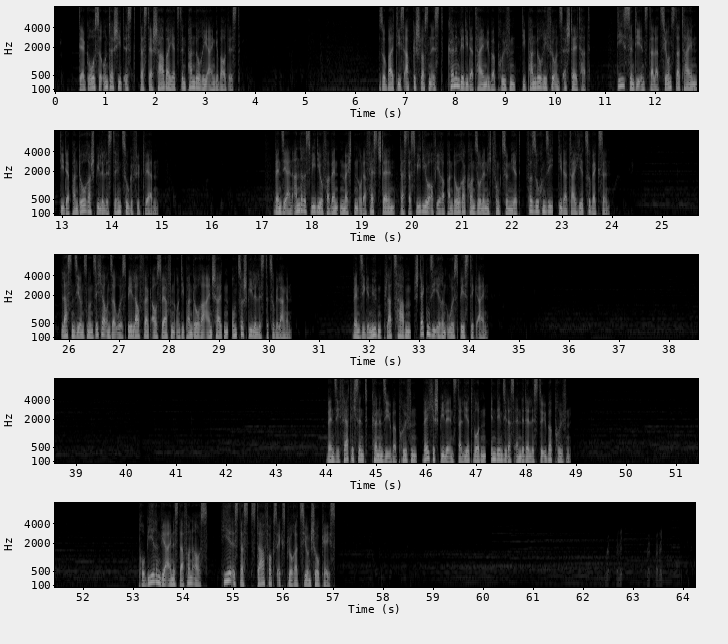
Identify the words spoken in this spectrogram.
Der große Unterschied ist, dass der Schaber jetzt in Pandori eingebaut ist. Sobald dies abgeschlossen ist, können wir die Dateien überprüfen, die Pandori für uns erstellt hat. Dies sind die Installationsdateien, die der Pandora-Spieleliste hinzugefügt werden. Wenn Sie ein anderes Video verwenden möchten oder feststellen, dass das Video auf Ihrer Pandora-Konsole nicht funktioniert, versuchen Sie, die Datei hier zu wechseln. Lassen Sie uns nun sicher unser USB-Laufwerk auswerfen und die Pandora einschalten, um zur Spieleliste zu gelangen. Wenn Sie genügend Platz haben, stecken Sie Ihren USB-Stick ein. Wenn Sie fertig sind, können Sie überprüfen, welche Spiele installiert wurden, indem Sie das Ende der Liste überprüfen. Probieren wir eines davon aus. Hier ist das Star Fox Exploration Showcase.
